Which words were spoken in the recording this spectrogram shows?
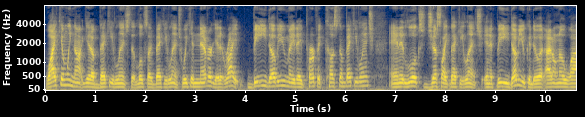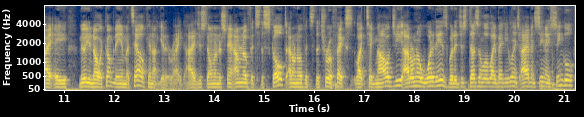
Why can we not get a Becky Lynch that looks like Becky Lynch? We can never get it right. BEW made a perfect custom Becky Lynch, and it looks just like Becky Lynch. And if BEW can do it, I don't know why a million dollar company in Mattel cannot get it right. I just don't understand. I don't know if it's the sculpt. I don't know if it's the TrueFX like technology. I don't know what it is, but it just doesn't look like Becky Lynch. I haven't seen a single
